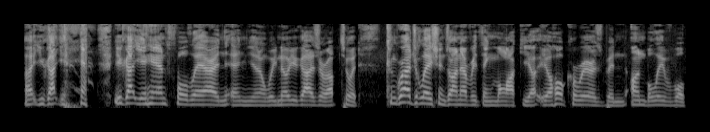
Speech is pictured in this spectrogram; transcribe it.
uh, you got your you got your hands full there, and, and you know we know you guys are up to it. Congratulations on everything, Mark. Your, your whole career has been unbelievable.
